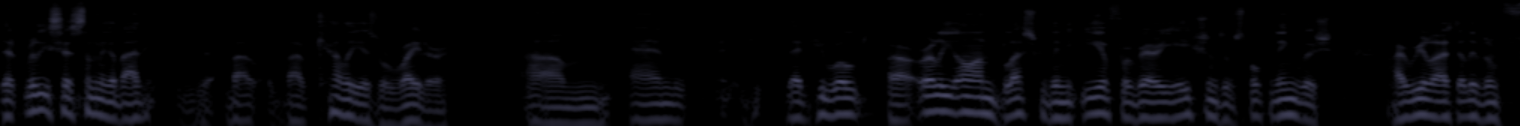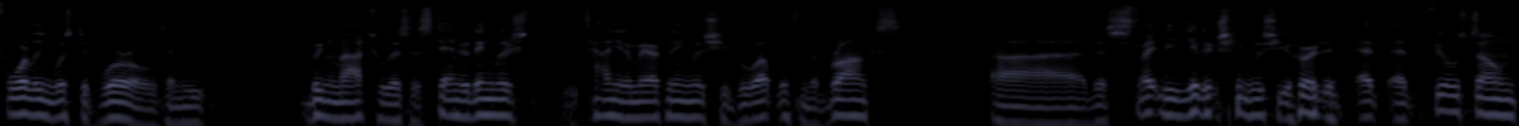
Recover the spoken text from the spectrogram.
that really says something about about about Kelley as a writer. um, and he, that he wrote uh, early on, blessed with an ear for variations of spoken English. I realized I lived in four linguistic worlds, and you bring them out to us as standard English, the Italian American English he grew up with in the Bronx, uh, the slightly Yiddish English he heard at, at, at Fieldston,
